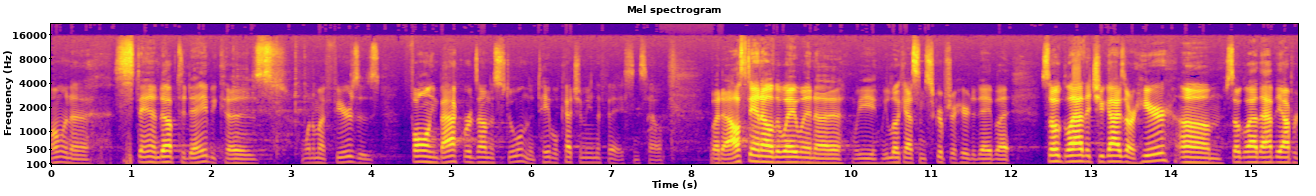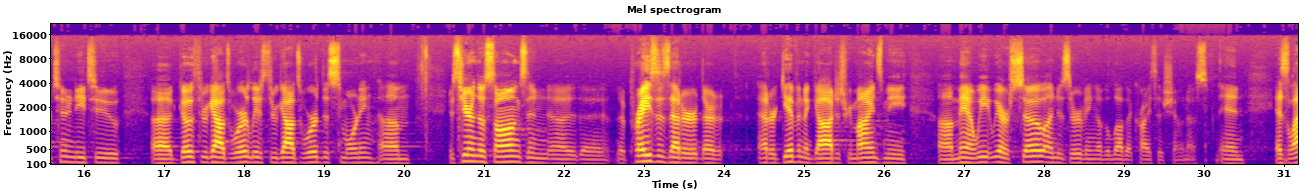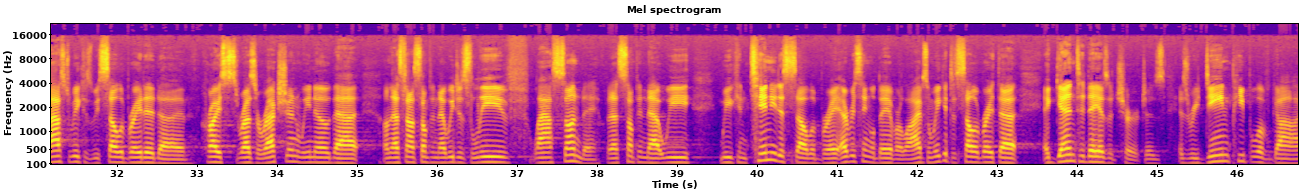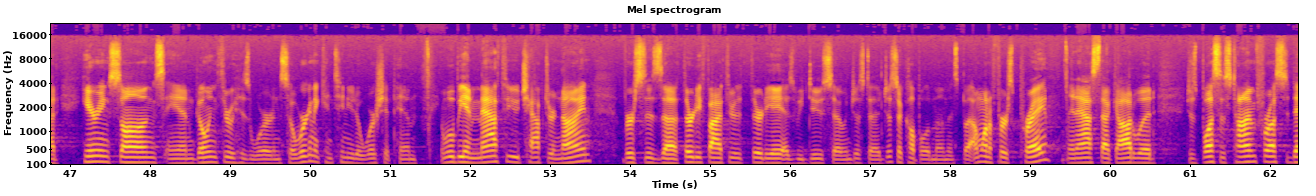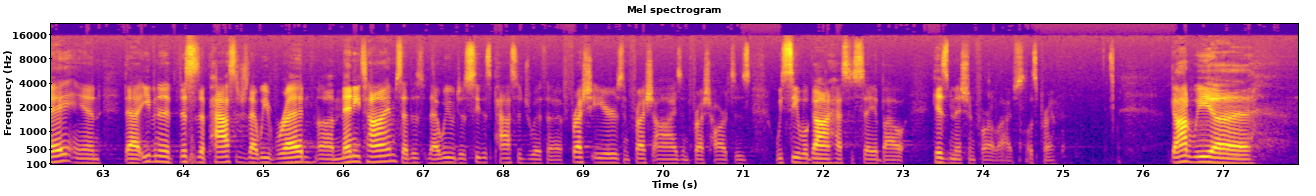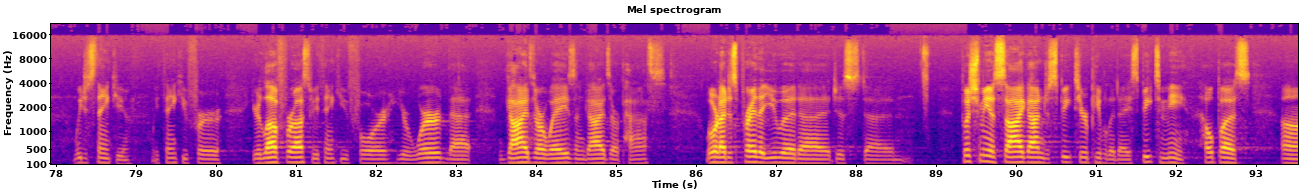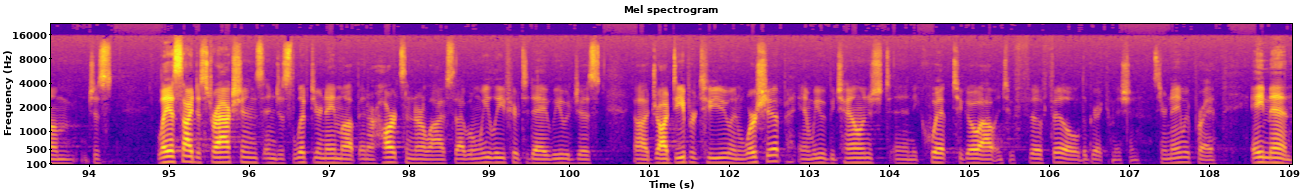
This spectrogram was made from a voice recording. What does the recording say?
I'm going to stand up today because one of my fears is falling backwards on the stool and the table catching me in the face. And so, but uh, I'll stand out of the way when uh, we, we look at some scripture here today. But so glad that you guys are here. Um, so glad to have the opportunity to uh, go through God's Word, lead us through God's Word this morning. Um, just hearing those songs and uh, the, the praises that are, that are, that are given to God just reminds me uh, man, we, we are so undeserving of the love that Christ has shown us. And as last week, as we celebrated uh, Christ's resurrection, we know that um, that's not something that we just leave last Sunday, but that's something that we, we continue to celebrate every single day of our lives. And we get to celebrate that again today as a church, as, as redeemed people of God, hearing songs and going through His Word. And so we're going to continue to worship Him. And we'll be in Matthew chapter 9 verses uh, 35 through 38 as we do so in just a, just a couple of moments. But I want to first pray and ask that God would just bless this time for us today and that even if this is a passage that we've read uh, many times, that, this, that we would just see this passage with uh, fresh ears and fresh eyes and fresh hearts as we see what God has to say about his mission for our lives. Let's pray. God, we, uh, we just thank you. We thank you for your love for us. We thank you for your word that guides our ways and guides our paths. Lord, I just pray that you would uh, just uh, push me aside, God, and just speak to your people today. Speak to me. Help us um, just lay aside distractions and just lift your name up in our hearts and in our lives so that when we leave here today, we would just uh, draw deeper to you in worship and we would be challenged and equipped to go out and to fulfill the Great Commission. It's your name we pray. Amen.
